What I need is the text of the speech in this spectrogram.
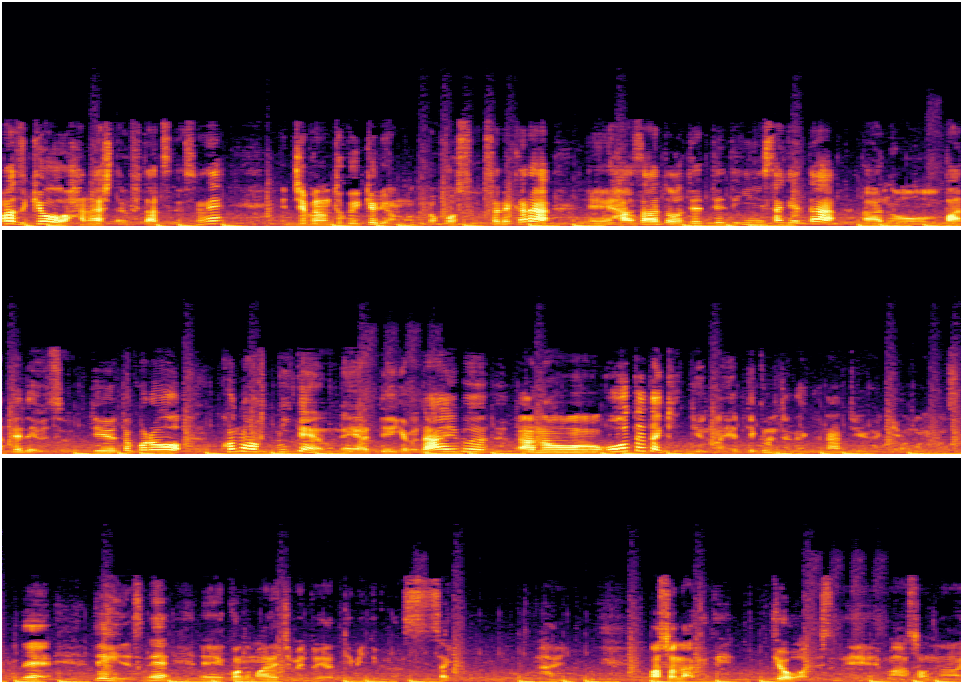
まず今日話した2つですね。自分の得意距離を残す。それから、えー、ハザードを徹底的に下げた、あの、番手で打つっていうところを、この2点をね、やっていけば、だいぶ、あのー、大叩きっていうのは減ってくるんじゃないかなというふうに思いますので、ぜひですね、えこのマネジメントをやってみてください。はい。まあ、そんなわけで、今日はですね、まあそんな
